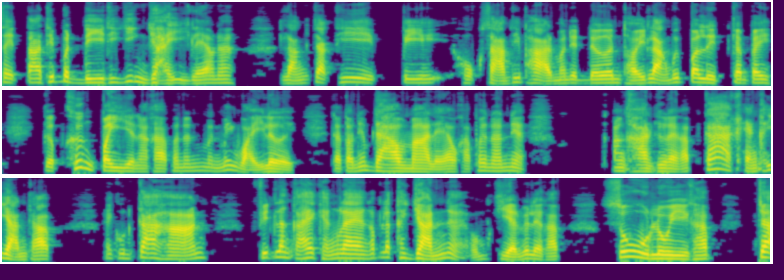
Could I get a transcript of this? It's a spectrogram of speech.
ษตรตาธิบดีที่ยิ่งใหญ่อีกแล้วนะ หลังจากที่ปี 63 ที่ผ่านมาเนี่ยเดินถอยหลังวิปริตกันไปเกือบครึ่งปีนะครับเพราะนั้นมันไม่ไหวเลย แต่ตอนนี้ดาวมาแล้วครับ เพราะนั้นเนี่ยอังคารคืออะไรครับ กล้าแข็งขยันครับ ให้คุณกล้าหาญฟิตร่างกายให้แข็งแรงครับ และขยันเนี่ยผมเขียนไว้เลยครับ สู้ลุยครับ จะ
